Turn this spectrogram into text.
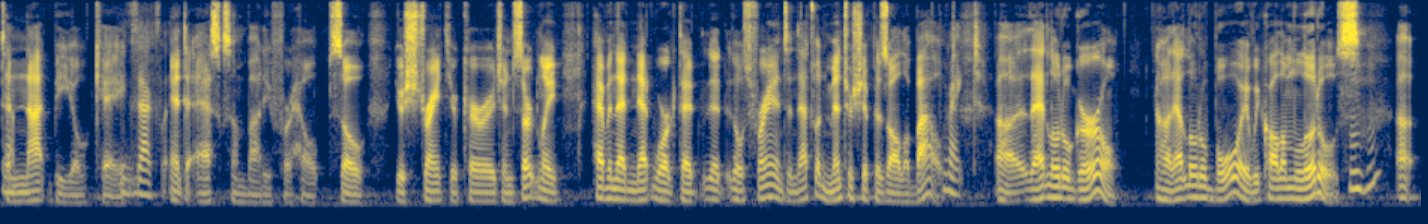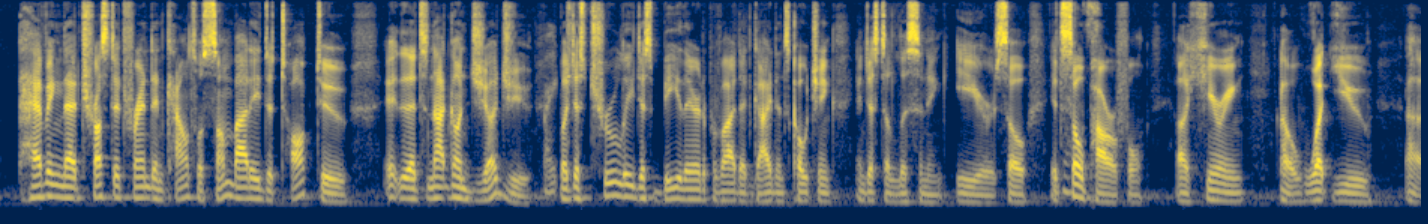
to Yep. not be okay. Exactly. And to ask somebody for help. So your strength, your courage, and certainly having that network, that, that those friends, and that's what mentorship is all about. Right. Uh, that little girl, uh, that little boy, we call them littles. Mm-hmm. Uh, having that trusted friend and counsel, somebody to talk to that's not going to judge you, Right. but just truly just be there to provide that guidance, coaching, and just a listening ear. So it's so powerful uh, hearing uh, what you uh,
